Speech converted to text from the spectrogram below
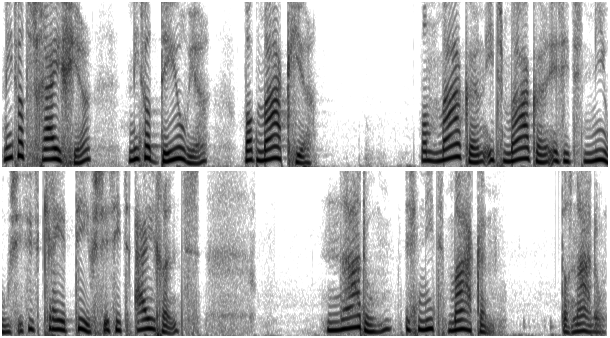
Niet wat schrijf je, niet wat deel je, wat maak je? Want maken, iets maken, is iets nieuws, is iets creatiefs, is iets eigens. Nadoen is niet maken. Dat is nadoen.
